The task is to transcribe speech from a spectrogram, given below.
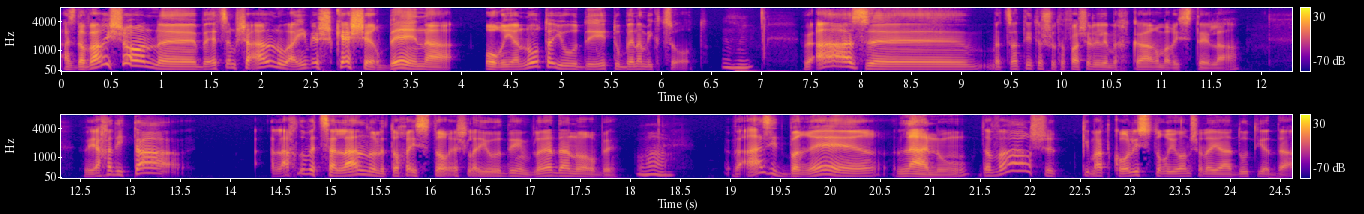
אז דבר ראשון, אה, בעצם שאלנו, האם יש קשר בין האוריינות היהודית ובין המקצועות? מהמם. ואז אה, מצאתי את השותפה שלי למחקר, מריסטלה, ויחד איתה הלכנו וצללנו לתוך ההיסטוריה של היהודים, לא ידענו הרבה. וואו. ואז התברר לנו דבר שכמעט כל היסטוריון של היהדות ידע,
